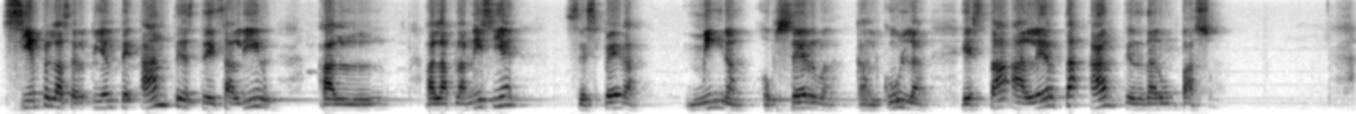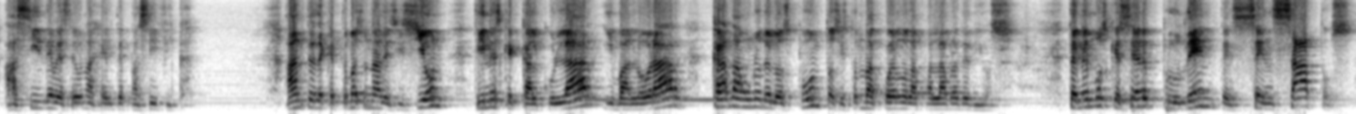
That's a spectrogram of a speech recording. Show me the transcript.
Siempre la serpiente antes de salir a la planicie se espera, mira, observa, calcula, está alerta antes de dar un paso. Así debe ser una gente pacífica. Antes de que tomes una decisión, tienes que calcular y valorar cada uno de los puntos si están de acuerdo a la palabra de Dios. Tenemos que ser prudentes, sensatos.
